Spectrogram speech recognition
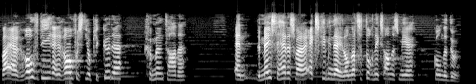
waren er roofdieren en rovers die op je kudde gemunt hadden. En de meeste herders waren ex-criminelen, omdat ze toch niks anders meer konden doen.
